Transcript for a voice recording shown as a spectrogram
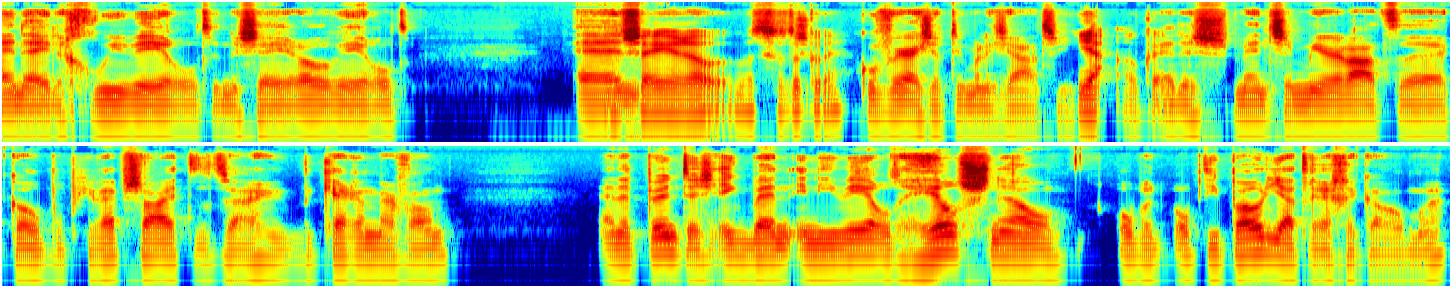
In de hele groeiwereld, in de CRO-wereld. En CRO, wat is dat ook alweer? conversieoptimalisatie. Ja, oké. Dus mensen meer laten eh, kopen op je website. Dat is eigenlijk de kern daarvan. En het punt is, ik ben in die wereld heel snel op, het, op die podia terechtgekomen.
